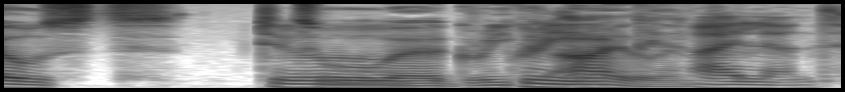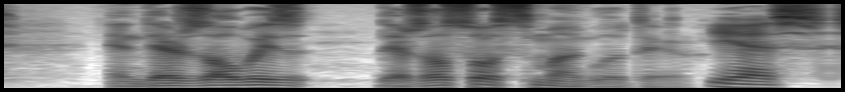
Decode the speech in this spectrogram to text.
coast to, to a Greek, island. island. and there's always there's also a smuggler there. Yes.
